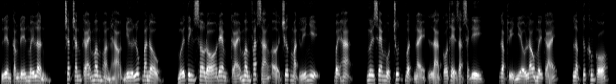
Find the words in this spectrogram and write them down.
Liền cắm đến mấy lần, chắc chắn cái mâm hoàn hảo như lúc ban đầu, mới tinh sau đó đem cái mâm phát sáng ở trước mặt lý nhị, bậy hạ, ngươi xem một chút vật này là có thể giặt sạch đi, gặp thủy nhiều lau mấy cái, lập tức không có,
